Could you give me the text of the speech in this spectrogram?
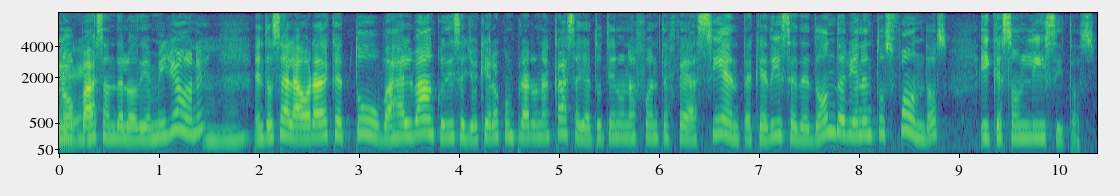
no pasan de los 10 millones. Entonces, a la hora de que tú vas al banco y dices, yo quiero comprar una casa, ya tú tienes una fuente fehaciente que dice de dónde vienen tus fondos y que son lícitos.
